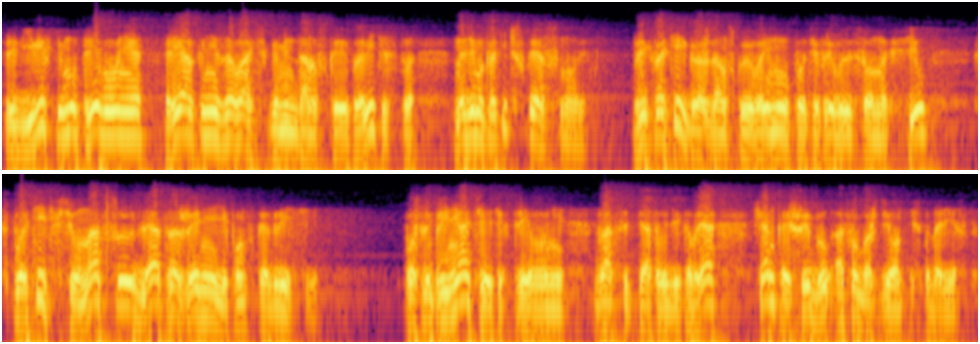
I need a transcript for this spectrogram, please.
предъявив ему требование реорганизовать гоминдановское правительство на демократической основе, прекратить гражданскую войну против революционных сил, сплотить всю нацию для отражения японской агрессии. После принятия этих требований 25 декабря Чан Кайши был освобожден из-под ареста.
